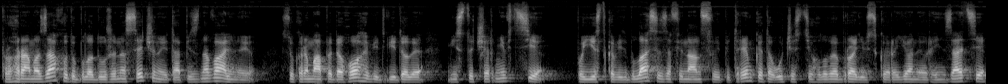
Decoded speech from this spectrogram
Програма заходу була дуже насиченою та пізнавальною. Зокрема, педагоги відвідали місто Чернівці. Поїздка відбулася за фінансової підтримки та участі голови Бродівської районної організації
